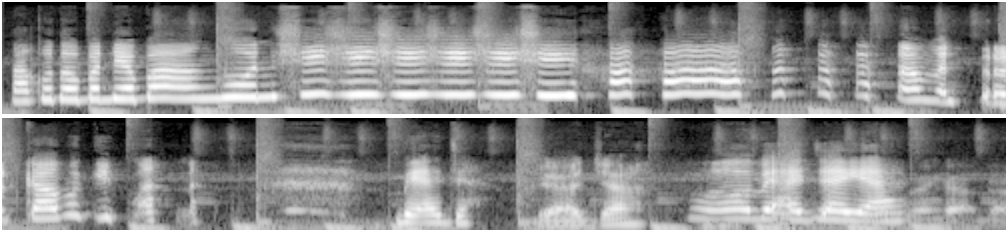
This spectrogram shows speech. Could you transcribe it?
Takut obatnya bangun. Si si si si si si. Menurut kamu gimana? B aja. B aja. Oh, B aja ya. Gue nggak nggak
